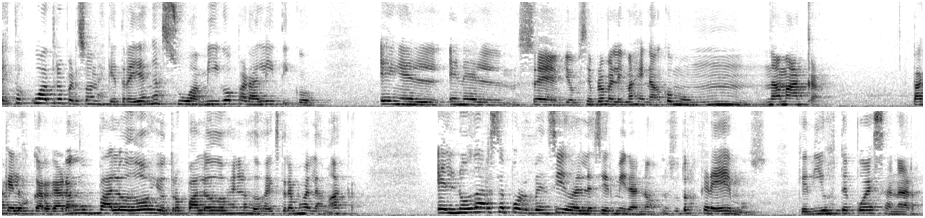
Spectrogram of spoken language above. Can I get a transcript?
estos cuatro personas que traían a su amigo paralítico en el, en el, no sé, yo siempre me lo he imaginado como un- una hamaca, para que los cargaran un palo dos y otro palo dos en los dos extremos de la hamaca. El no darse por vencido, el decir, mira, no, nosotros creemos que Dios te puede sanar.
